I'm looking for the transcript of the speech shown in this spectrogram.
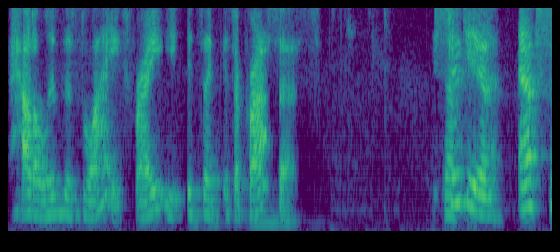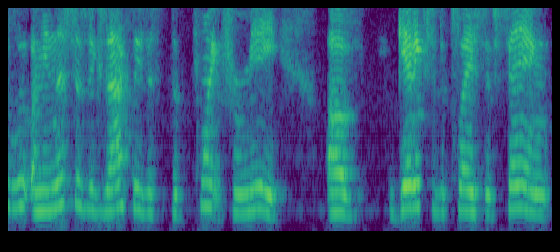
how to live this life. Right? It's a it's a process. Cynthia, absolutely. I mean, this is exactly the, the point for me of getting to the place of saying,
